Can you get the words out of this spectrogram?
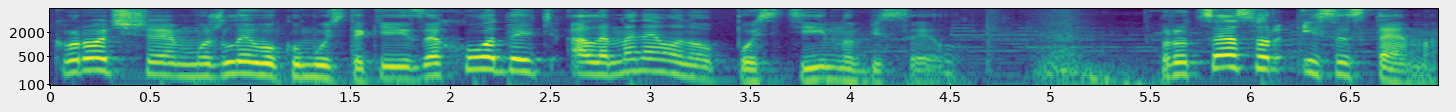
Коротше, можливо, комусь такий заходить, але мене воно постійно бісило. Процесор і система.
